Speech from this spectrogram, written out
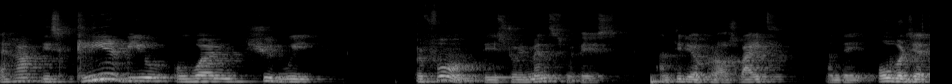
I have this clear view on when should we perform these treatments with this anterior crossbite and the overjet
